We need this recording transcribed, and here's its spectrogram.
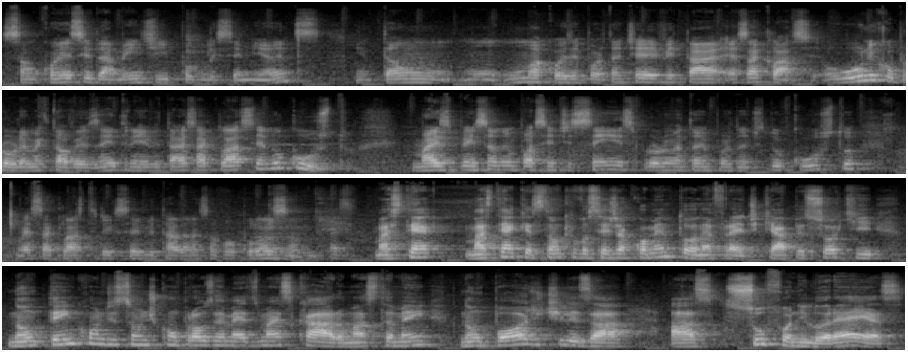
são conhecidamente hipoglicemiantes, então um- uma coisa importante é evitar essa classe. O único problema que talvez entre em evitar essa classe é no custo, mas pensando em um paciente sem esse problema tão importante do custo, essa classe teria que ser evitada nessa população. Mas tem, a, mas tem a questão que você já comentou, né, Fred? Que é a pessoa que não tem condição de comprar os remédios mais caros, mas também não pode utilizar as sulfonilureias,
